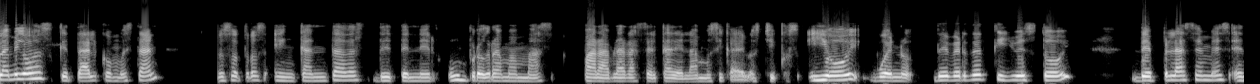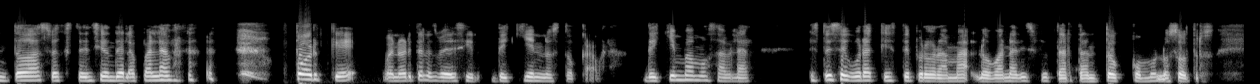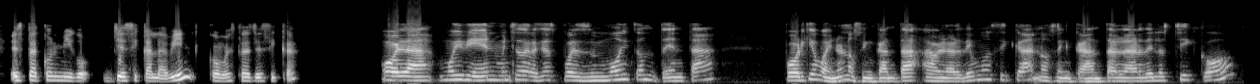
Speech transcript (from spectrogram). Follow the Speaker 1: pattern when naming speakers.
Speaker 1: Hola amigos, ¿qué tal? ¿Cómo están? Nosotros encantadas de tener un programa más para hablar acerca de la música de los chicos. Y hoy, bueno, de verdad que yo estoy de plácemes en toda su extensión de la palabra, porque, bueno, ahorita les voy a decir de quién nos toca ahora, de quién vamos a hablar. Estoy segura que este programa lo van a disfrutar tanto como nosotros. Está conmigo Jessica Lavín. ¿Cómo estás, Jessica?
Speaker 2: Hola, muy bien, muchas gracias. Pues muy contenta porque, bueno, nos encanta hablar de música, nos encanta hablar de los chicos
